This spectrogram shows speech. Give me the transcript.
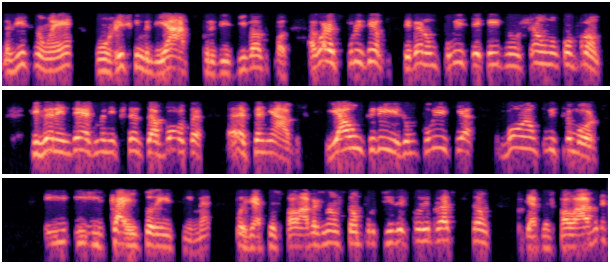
mas isso não é um risco imediato, previsível. Agora, se, por exemplo, se tiver um polícia caído no chão num confronto, se tiverem 10 manifestantes à volta assanhados, e há um que diz, um polícia bom é um polícia morto, e, e, e caem toda em cima, pois essas palavras não estão protegidas pela liberdade de expressão, porque essas palavras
